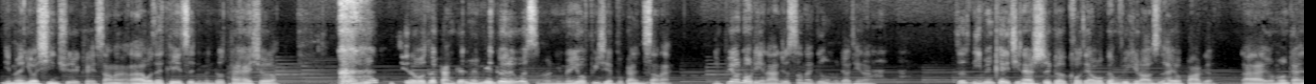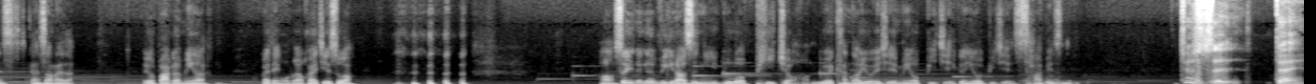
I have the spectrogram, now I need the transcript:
你们有兴趣的可以上来，来我再贴一次，你们都太害羞了，我没有比劫的我都敢跟你们面对了，为什么你们有比劫不敢上来？你不要露脸啊，就上来跟我们聊天啊，这里面可以进来十个，扣掉我跟 Vicky 老师还有八个，来有没有敢敢上来的？有八个名额，快点，我们要快结束啊。好，所以那个 Vicky 老师，你如果 P 九哈，你会看到有一些没有比劫跟有比劫差别是什么？就是对，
